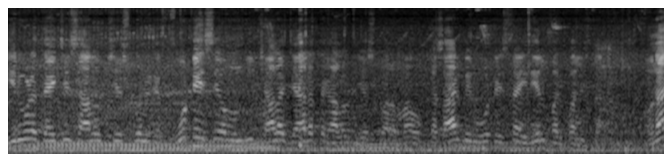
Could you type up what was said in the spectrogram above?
మీరు కూడా దయచేసి ఆలోచన చేసుకొని రేపు ఓటు వేసే ముందు చాలా జాగ్రత్తగా ఆలోచన చేసుకోవాలమ్మా. ఒక్కసారి మీరు ఓటు వేస్తే ఐదేళ్ళు పరిపాలిస్తాను. అవునా?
